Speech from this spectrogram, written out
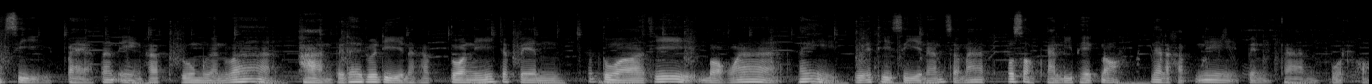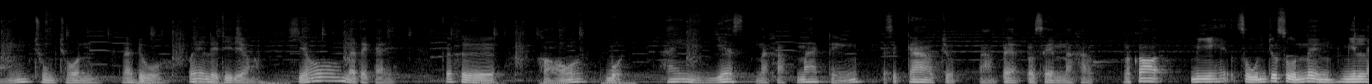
11548 นั่นเองครับ ดูเหมือนว่าผ่านไปได้ด้วยดีนะครับ ตัวนี้จะเป็นตัวที่บอกว่าให้ USTC นั้นสามารถทดสอบการรีเพกเนาะนี่แหละครับ นี่เป็นการบทของชุมชนและดูเว้ยเลยทีเดียว เขียวมาแต่ไกล ก็คือเขาบทให้ yes นะครับ มากถึง 19.38%นะครับ แล้วก็ มี 0.01 มีแหล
